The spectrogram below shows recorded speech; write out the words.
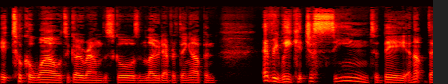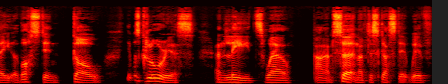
it took a while to go around the scores and load everything up. And every week it just seemed to be an update of Austin goal. It was glorious. And Leeds, well, I'm certain I've discussed it with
